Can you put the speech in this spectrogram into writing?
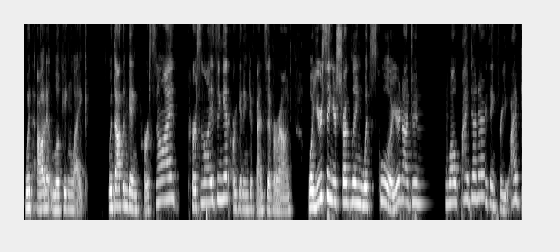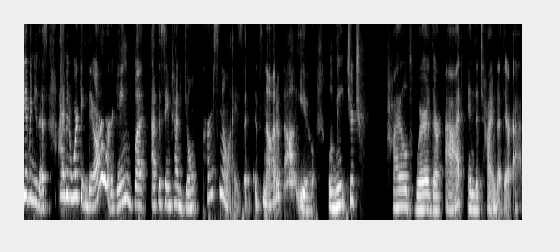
without it looking like without them getting personalized personalizing it or getting defensive around well you're saying you're struggling with school or you're not doing well. I've done everything for you. I've given you this. I've been working. They are working but at the same time don't personalize it. It's not about you. Well meet your child where they're at in the time that they're at.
